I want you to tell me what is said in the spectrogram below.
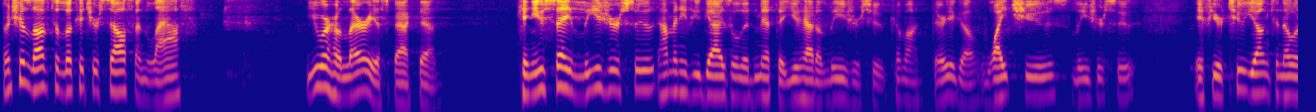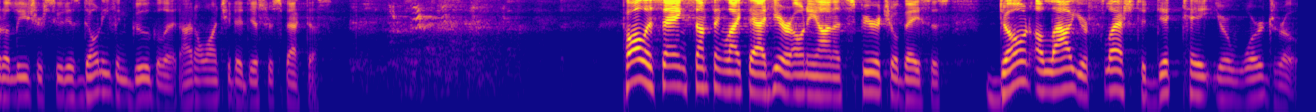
Don't you love to look at yourself and laugh? You were hilarious back then. Can you say leisure suit? How many of you guys will admit that you had a leisure suit? Come on, there you go. White shoes, leisure suit. If you're too young to know what a leisure suit is, don't even Google it. I don't want you to disrespect us. Paul is saying something like that here, only on a spiritual basis. Don't allow your flesh to dictate your wardrobe.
